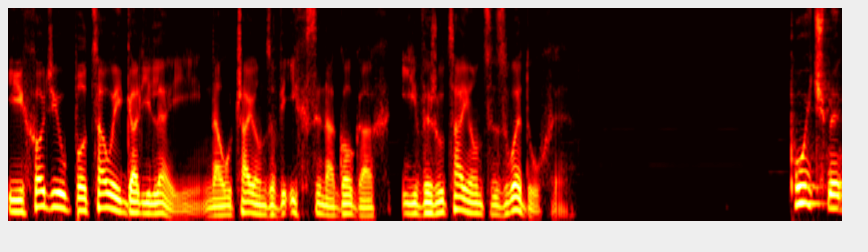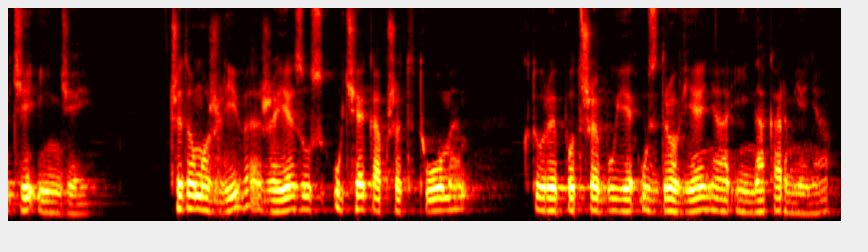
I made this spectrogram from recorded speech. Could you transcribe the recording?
I chodził po całej Galilei, nauczając w ich synagogach i wyrzucając złe duchy. Pójdźmy gdzie indziej. Czy to możliwe, że Jezus ucieka przed tłumem, który potrzebuje uzdrowienia i nakarmienia?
